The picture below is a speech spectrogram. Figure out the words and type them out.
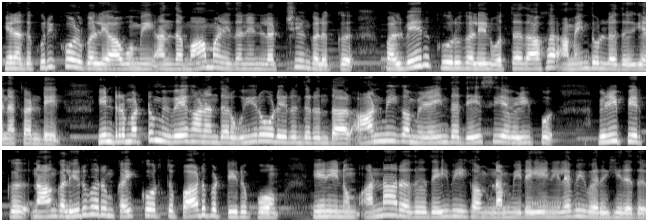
எனது குறிக்கோள்கள் யாவுமே அந்த மாமனிதனின் லட்சியங்களுக்கு பல்வேறு கூறுகளில் ஒத்ததாக அமைந்துள்ளது என கண்டேன். இன்று மட்டும் விவேகானந்தர் உயிரோடு இருந்திருந்தால் ஆன்மீகம் இழைந்த தேசிய விழிப்பு விழிப்பிற்கு நாங்கள் இருவரும் கைகோர்த்து பாடுபட்டிருப்போம். எனினும் அன்னாரது தெய்வீகம் நம்மிடையே நிலவி வருகிறது.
